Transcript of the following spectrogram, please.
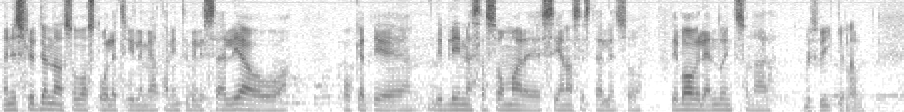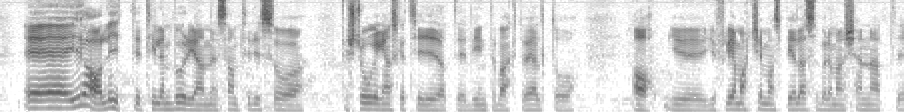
men i slutändan så var Ståhle tydlig med att han inte ville sälja och, och att det, det blir nästa sommar eh, senast istället så det var väl ändå inte så nära. Besviken eller? Eh, ja, lite till en början men samtidigt så förstod jag ganska tidigt att det, det inte var aktuellt. Och, ja, ju, ju, fler matcher man spelar så börjar man känna att eh,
